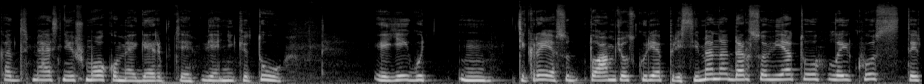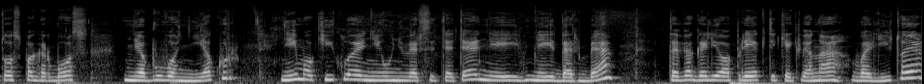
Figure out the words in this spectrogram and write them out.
kad mes neišmokome gerbti vieni kitų jeigu m, tikrai esu to amžiaus, kurie prisimena dar sovietų laikus, tai tos pagarbos nebuvo niekur, nei mokykloje, nei universitete, nei, nei darbe. Tave galėjo priekti kiekviena valytoja,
